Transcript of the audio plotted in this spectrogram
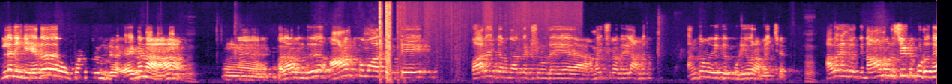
இல்ல நீங்க எதை சொல்றது என்னன்னா ம், அதாவது வந்து ஆனந்த்குமார் ஹெக்டே பாரதிய ஜனதா கட்சியினுடைய அமைச்சரவையில் அமை அங்கம் வகிக்கக்கூடிய ஒரு அமைச்சர். அவர் எங்களுக்கு நானூறு சீட்டு கொடுங்க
